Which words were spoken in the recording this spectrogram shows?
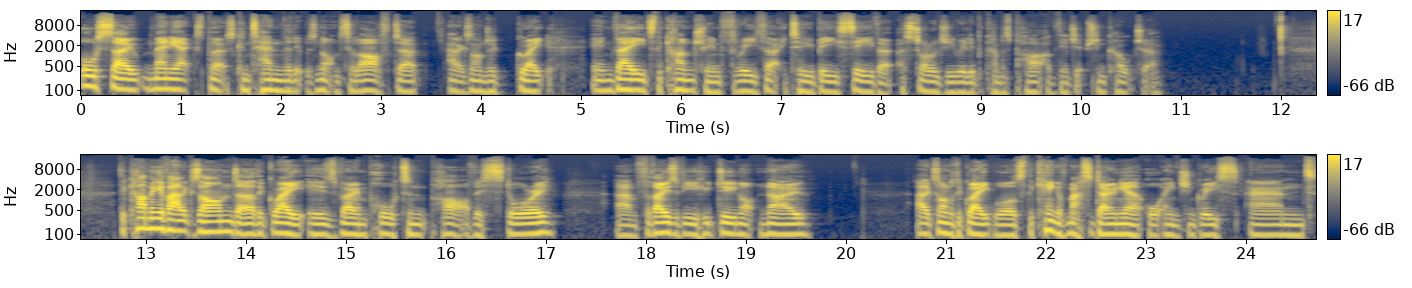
Also, many experts contend that it was not until after Alexander the Great invades the country in 332 BC that astrology really becomes part of the Egyptian culture. The coming of Alexander the Great is a very important part of this story. Um, for those of you who do not know, Alexander the Great was the king of Macedonia or ancient Greece and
